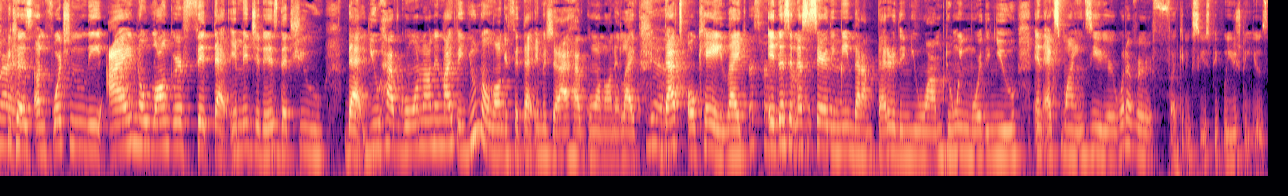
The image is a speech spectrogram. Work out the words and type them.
Right. because unfortunately I no longer fit that image it is that you that you have going on in life and you no longer fit that image that I have going on in life. Yeah. That's okay. Like That's it doesn't necessarily Yeah. mean that I'm better than you or I'm doing more than you in X, Y, and Z or whatever fucking excuse people usually use.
